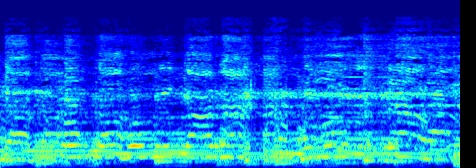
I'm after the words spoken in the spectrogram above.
na Ang tahong ni Kara Ang tahong Makarong-karong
